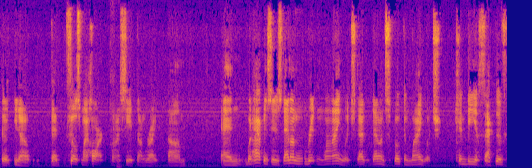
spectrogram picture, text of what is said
that you know that fills my heart when I see it done right. Um, and what happens is that unwritten language, that, that unspoken language, can be effective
